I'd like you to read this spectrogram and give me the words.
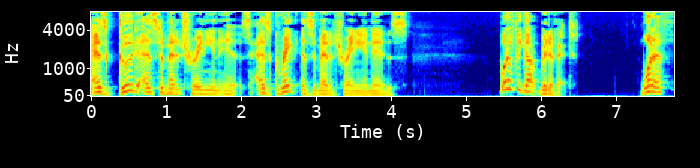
as good as the Mediterranean is, as great as the Mediterranean is, what if we got rid of it? What if,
